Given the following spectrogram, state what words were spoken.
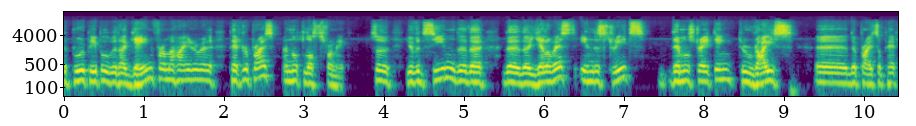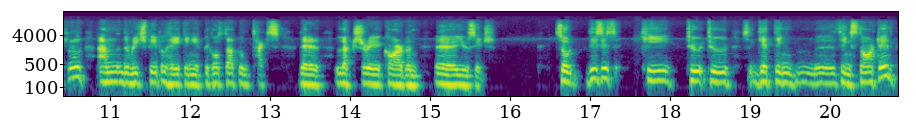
the poor people would have gained from a higher uh, petrol price and not lost from it. So you would seen the, the, the, the Yellow Vest in the streets demonstrating to rise uh, the price of petrol and the rich people hating it because that will tax their luxury carbon uh, usage. So this is key to, to getting uh, things started,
